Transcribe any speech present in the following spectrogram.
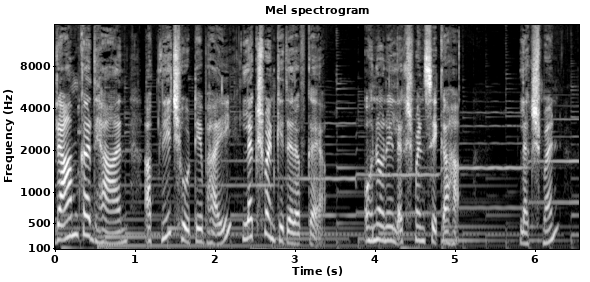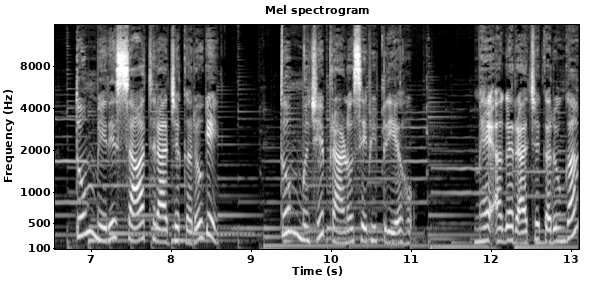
राम का ध्यान अपने छोटे भाई लक्ष्मण की तरफ़ गया। उन्होंने लक्ष्मण से कहा, लक्ष्मण, तुम मेरे साथ राज्य करोगे? तुम मुझे प्राणों से भी प्रिय हो। मैं अगर राज्य करूँगा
